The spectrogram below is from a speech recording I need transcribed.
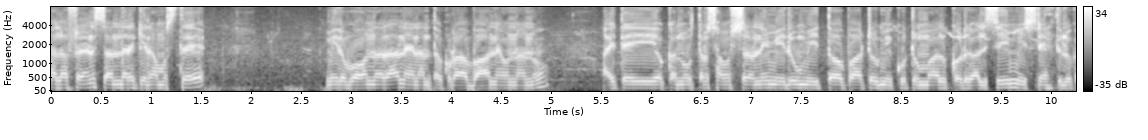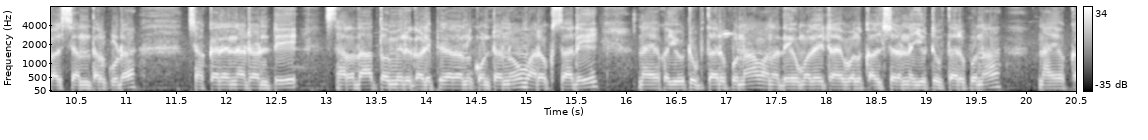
హలో ఫ్రెండ్స్ అందరికీ నమస్తే. మీరు బాగున్నారా? నేనంతా కూడా బాగానే ఉన్నాను. అయితే ఈ యొక్క నూతన సంవత్సరాన్ని మీరు మీతో పాటు మీ కుటుంబాలు కూడా కలిసి మీ స్నేహితులు కలిసి అందరు కూడా చక్కనైనటువంటి సరదాతో మీరు గడిపారనుకుంటాను మరొకసారి నా యొక్క యూట్యూబ్ తరపున మన దేవమల్లి ట్రైబల్ కల్చర్ అనే యూట్యూబ్ తరపున నా యొక్క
